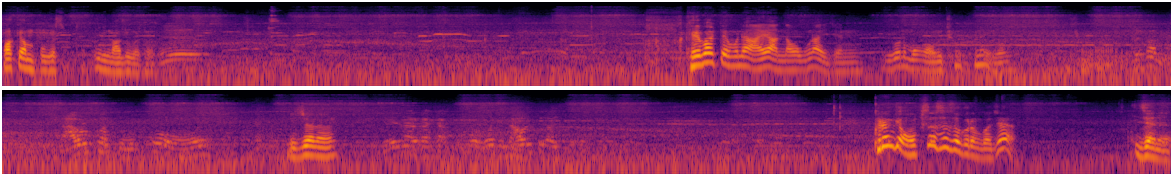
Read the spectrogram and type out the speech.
밖에 한번 보겠습니다 이거 놔두고 돼 응. 개발 때문에 아예 안 나오구나 이제는. 이거는 뭔가 엄청 크네 이거. 그러니까 나올 것도 없고 이제는. 옛날 같아 어디 나올 있어. 그런 게 없어서 그런 거죠 이제는.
